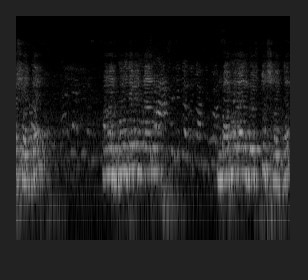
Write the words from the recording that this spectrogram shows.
রবীন্দ্রনাথ সর্দার। আমার গুরুদেবের নাম বাবুলাল গোষ্ঠী সর্দার।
